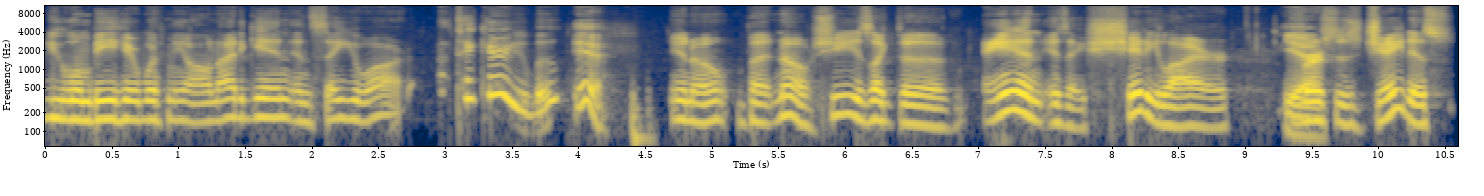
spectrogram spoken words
you gonna be here with me all night again and say you are, I'll take care of you, boo. yeah, You know, but no, she is like the Anne is a shitty liar yeah, versus Jadis,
